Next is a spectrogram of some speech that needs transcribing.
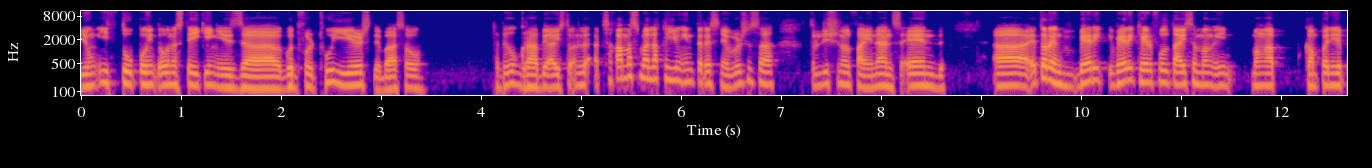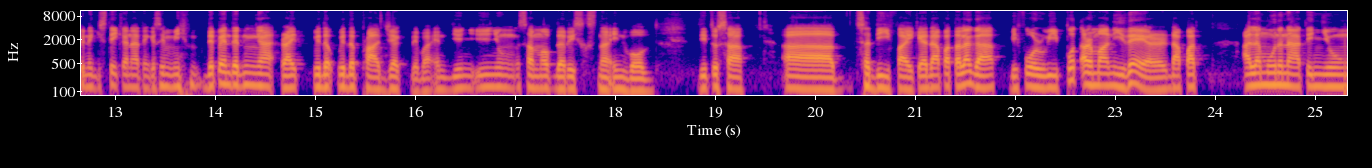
yung ETH 2.0 na staking is uh, good for 2 years, di ba? So, sabi ko, grabe ayos to. At saka mas malaki yung interest niya versus sa traditional finance. And uh, ito rin, very very careful tayo sa mga mga company na pinag-stake natin kasi may- depende rin nga right with the, with the project, 'di ba? And yun, yun yung some of the risks na involved dito sa uh, sa DeFi. Kaya dapat talaga before we put our money there, dapat alam muna natin yung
